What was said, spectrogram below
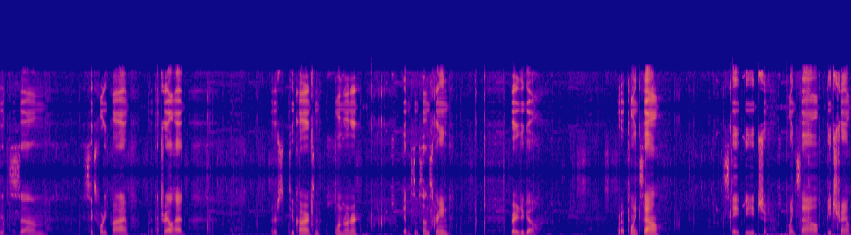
It's um, 6:45. We're at the trailhead. There's two cars and one runner getting some sunscreen, ready to go. We're at Point Sal State Beach or Point Sal Beach Trail.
